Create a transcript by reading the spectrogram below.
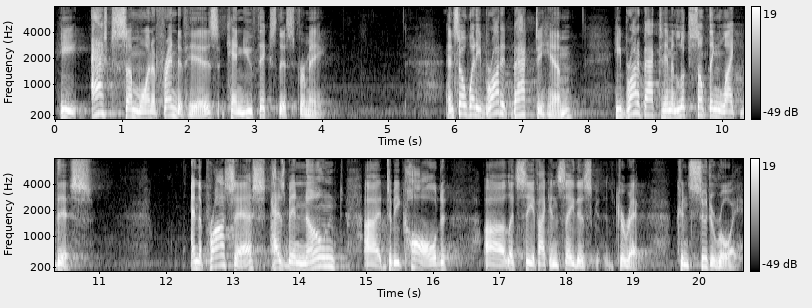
he asked someone, a friend of his, Can you fix this for me? And so when he brought it back to him, he brought it back to him and looked something like this. And the process has been known uh, to be called, uh, let's see if I can say this correct, kintsukuroi.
